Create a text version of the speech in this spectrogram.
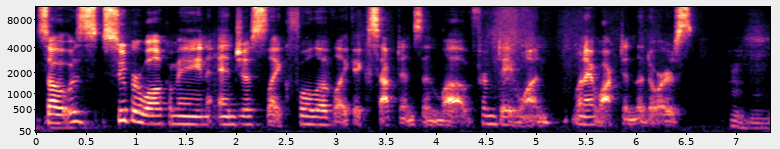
So it was super welcoming and just like full of like acceptance and love from day one when I walked in the doors. Mm-hmm.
